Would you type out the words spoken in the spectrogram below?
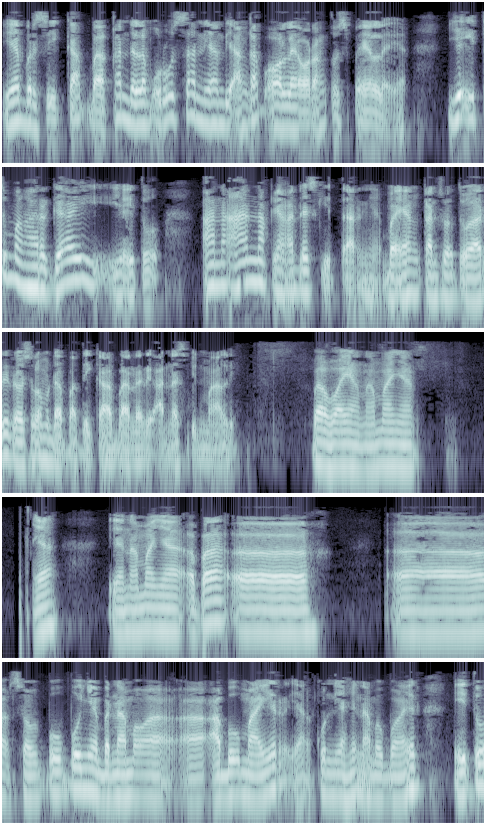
ya bersikap bahkan dalam urusan yang dianggap oleh orang itu sepele ya yaitu menghargai yaitu anak-anak yang ada sekitarnya. Bayangkan suatu hari Rasulullah mendapati kabar dari Anas bin Malik bahwa yang namanya ya yang namanya apa uh, uh, sepupunya bernama uh, Abu Umair ya kunyahnya nama Abu Umair itu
